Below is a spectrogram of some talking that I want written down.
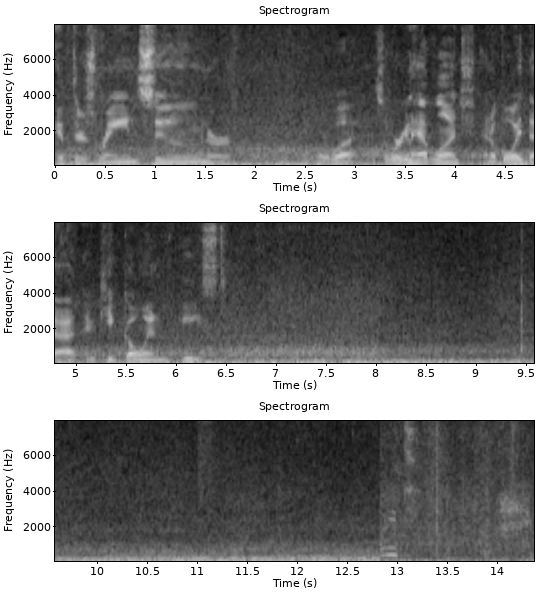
if there's rain soon or or what. So we're gonna have lunch and avoid that and keep going east. Right. Here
